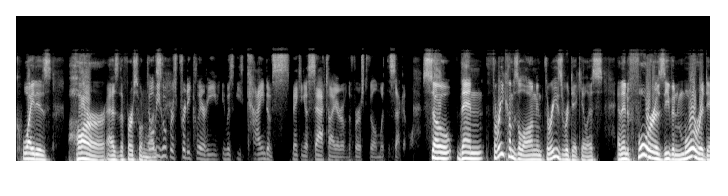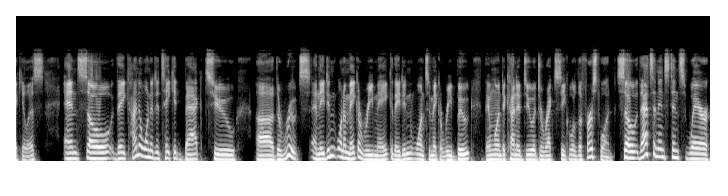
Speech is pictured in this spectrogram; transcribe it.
quite as horror as the first one was. Tobe Hooper's pretty clear. He, he was he's kind of making a satire of the first film with the second one. So then three comes along and three is ridiculous, and then four is even more ridiculous, and so they kind of wanted to take it back to uh, the roots, and they didn't want to make a remake. They didn't want to make a reboot. They wanted to kind of do a direct sequel to the first one. So that's an instance where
